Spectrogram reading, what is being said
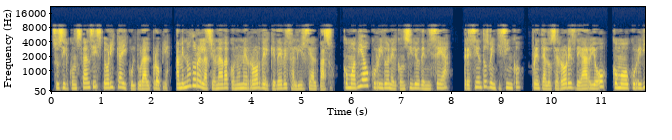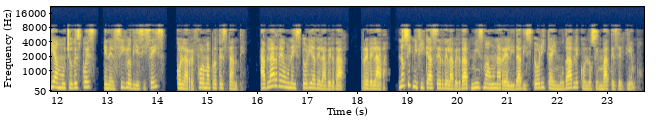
su circunstancia histórica y cultural propia, a menudo relacionada con un error del que debe salirse al paso, como había ocurrido en el concilio de Nicea, 325, frente a los errores de Arrio o, como ocurriría mucho después, en el siglo XVI, con la Reforma Protestante. Hablar de una historia de la verdad, revelada, no significa hacer de la verdad misma una realidad histórica y mudable con los embates del tiempo.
